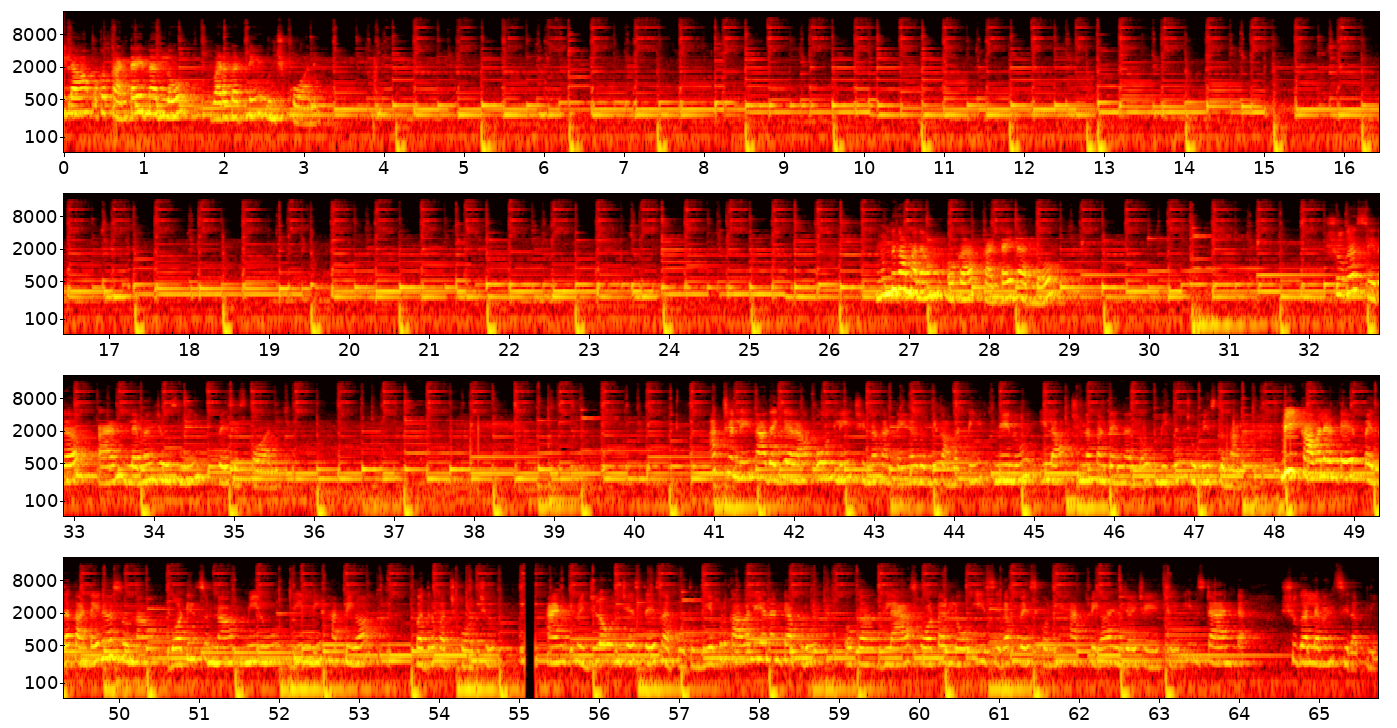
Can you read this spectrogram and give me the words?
ఇలా ఒక కంటైనర్లో వడగట్టి ఉంచుకోవాలి. ముందుగా మనం ఒక కంటైనర్లో షుగర్ సిరప్ అండ్ లెమన్ జ్యూస్ని వేసేసుకోవాలి. యాక్చువల్లీ నా దగ్గర ఓన్లీ చిన్న కంటైనర్ ఉంది కాబట్టి నేను ఇలా చిన్న కంటైనర్లో మీకు చూపిస్తున్నాను. మీకు కావాలంటే పెద్ద కంటైనర్స్ ఉన్న బాటిల్స్ ఉన్న మీరు దీన్ని హ్యాపీగా భద్రపరచుకోవచ్చు. అండ్ ఫ్రిడ్జ్లో ఉంచేస్తే సరిపోతుంది. ఎప్పుడు కావాలి అని అంటే అప్పుడు ఒక గ్లాస్ వాటర్లో ఈ సిరప్ వేసుకొని హ్యాపీగా ఎంజాయ్ చేయొచ్చు. ఇన్స్టాంట్ షుగర్ లెమన్ సిరప్ని.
